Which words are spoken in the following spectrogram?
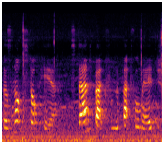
does not stop here. Stand back from the platform edge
